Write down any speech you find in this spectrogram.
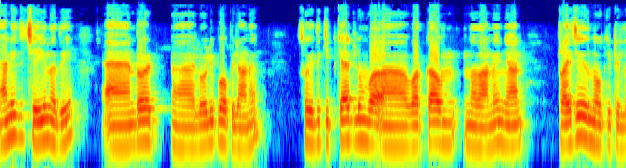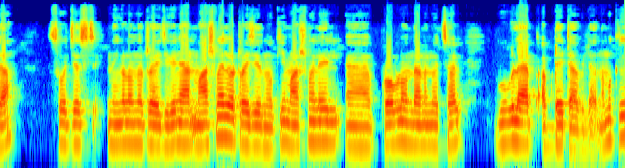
ഞാനിത് ചെയ്യുന്നത് ആൻഡ്രോയിഡ് ലോലിപോപ്പിലാണ് സോ ഇത് കിറ്റ്കാറ്റിലും വർക്കാവുന്നതാണ് ഞാൻ ട്രൈ ചെയ്ത് നോക്കിയിട്ടില്ല. സോ ജസ്റ്റ് നിങ്ങളൊന്ന് ട്രൈ ചെയ്യുക. ഞാൻ മാഷ്മേലോ ട്രൈ ചെയ്ത് നോക്കി. മാഷ്മേലയിൽ പ്രോബ്ലം എന്താണെന്ന് വെച്ചാൽ ഗൂഗിൾ ആപ്പ് അപ്ഡേറ്റ് ആവില്ല. നമുക്ക്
